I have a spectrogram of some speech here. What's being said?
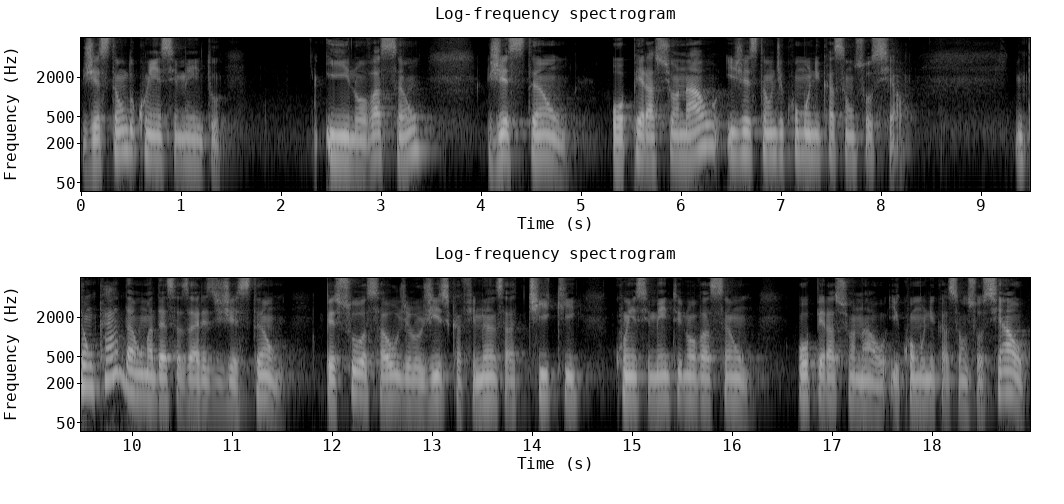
gestão do conhecimento e inovação, gestão operacional e gestão de comunicação social. Então, cada uma dessas áreas de gestão, pessoa, saúde, logística, finança, TIC, conhecimento inovação operacional e comunicação social,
